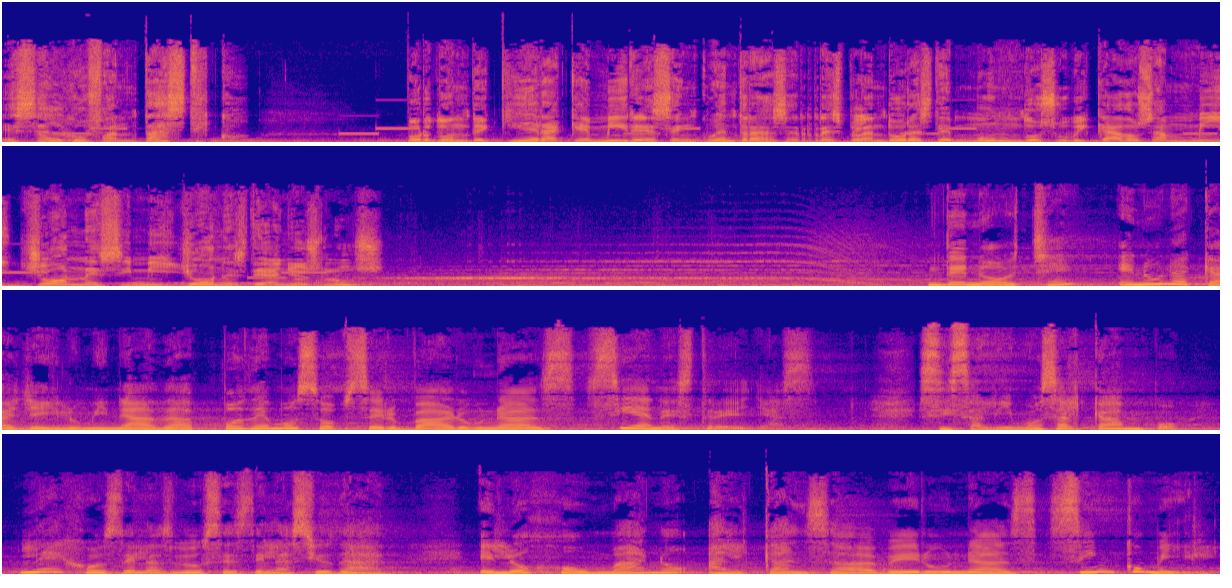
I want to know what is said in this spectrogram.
Es algo fantástico. Por donde quiera que mires encuentras resplandores de mundos ubicados a millones y millones de años luz. De noche, en una calle iluminada, podemos observar unas 100 estrellas. Si salimos al campo, lejos de las luces de la ciudad, el ojo humano alcanza a ver unas 5.000.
